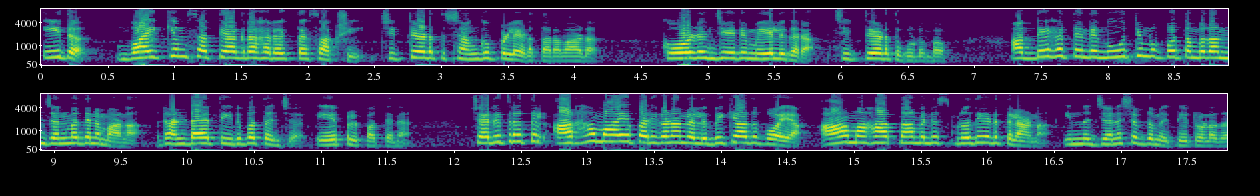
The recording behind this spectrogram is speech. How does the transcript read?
ഇത് വൈക്കം സത്യാഗ്രഹ രക്തസാക്ഷി ചിറ്റേടത്ത് ശങ്കുപിള്ളയുടെ തറവാട്. കോഴഞ്ചേരി മേലുകര ചിറ്റേടത്ത് കുടുംബം. അദ്ദേഹത്തിന്റെ നൂറ്റി മുപ്പത്തൊമ്പതാം ജന്മദിനമാണ് രണ്ടായിരത്തി ഇരുപത്തഞ്ച് ഏപ്രിൽ പത്തിന്. ചരിത്രത്തിൽ അർഹമായ പരിഗണന ലഭിക്കാതെ പോയ ആ മഹാത്മാവിന്റെ സ്മൃതിയിടത്തിലാണ് ഇന്ന് ജനശബ്ദം എത്തിയിട്ടുള്ളത്.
